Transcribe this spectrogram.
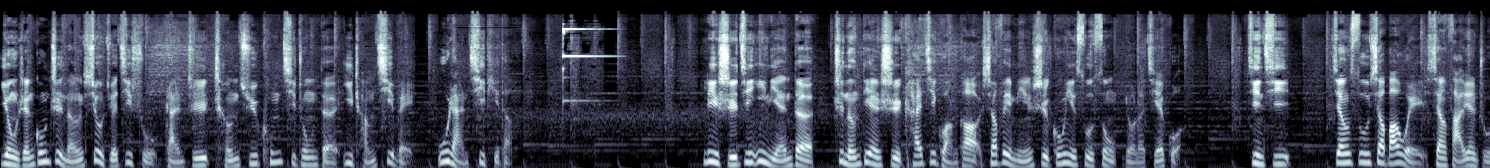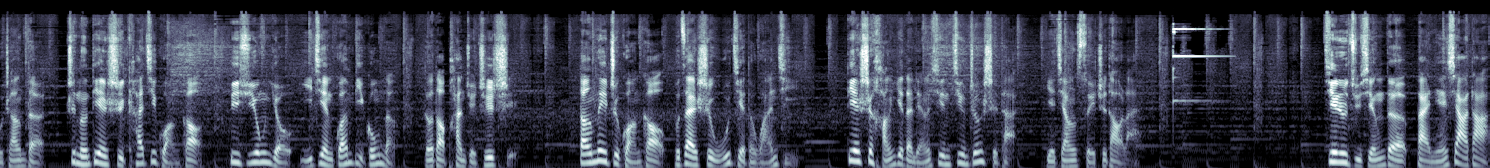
用人工智能嗅觉技术感知城区空气中的异常气味、污染气体等。历时近一年的智能电视开机广告消费民事公益诉讼有了结果。近期，江苏消保委向法院主张的智能电视开机广告必须拥有一键关闭功能得到判决支持。当内置广告不再是无解的顽疾，电视行业的良性竞争时代也将随之到来。近日举行的百年厦大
